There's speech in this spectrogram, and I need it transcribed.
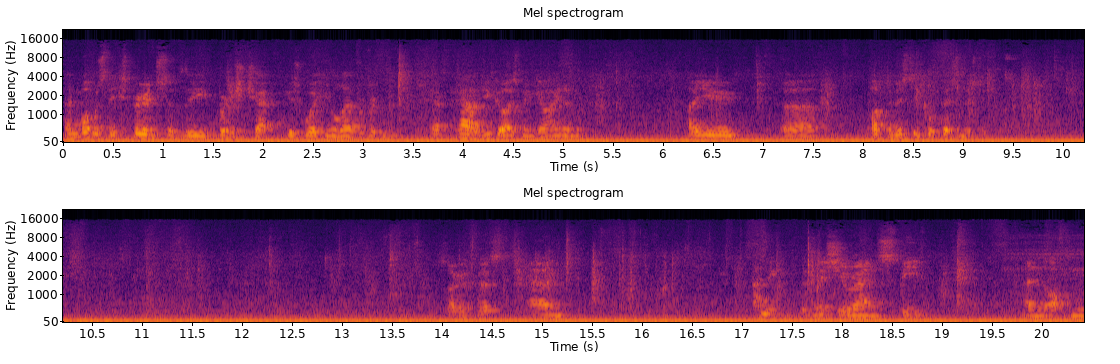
and what was the experience of the British chap who's working all over Britain. How, have you guys been going, and are you uh, optimistic or pessimistic? So first. Um, I think an issue around speed, and often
